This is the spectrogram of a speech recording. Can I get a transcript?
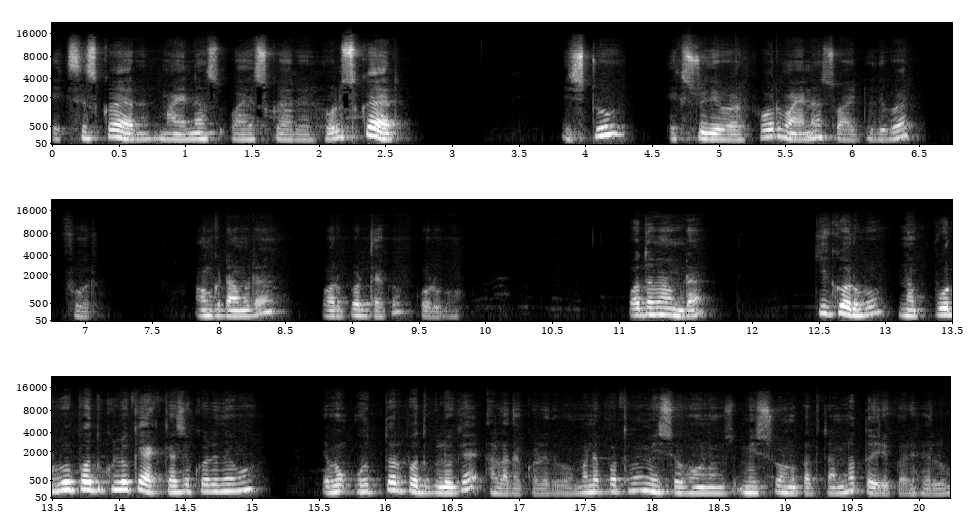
এক্স স্কোয়ার মাইনাস ওয়াই স্কোয়ারের whole square is to X to the four minus Y to the four অঙ্কটা আমরা পরপর দেখো করব। প্রথমে আমরা কি করব? না, পূর্ব পদগুলোকে এক কাছে করে দেব এবং উত্তর পদগুলোকে আলাদা করে দেবো। মানে প্রথমে মিশ্র ভগ্নাংশ মিশ্র অনুপাতটা আমরা তৈরি করে ফেলব।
